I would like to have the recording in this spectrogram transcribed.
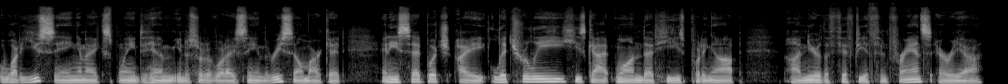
what are you seeing? And I explained to him, you know, sort of what I see in the resale market. And he said, Butch, I literally, he's got one that he's putting up uh, near the 50th in France area.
